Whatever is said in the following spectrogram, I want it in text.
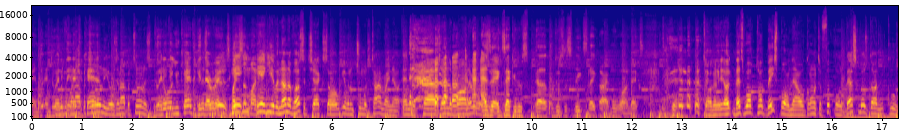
and do, and do He's looking anything for an that you can. opportunity, or he's an opportunist. But Do anything what? you can to get that ring. is. Get He, some ain't- money. he ain't giving none of us a check, so we're giving him too much time right now. And the Cavs and LeBron, everyone. As an executive uh, producer speaks, like, all right, move on next. Talking, uh, let's walk talk baseball now. Going to football. Basketball's done. Cool.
